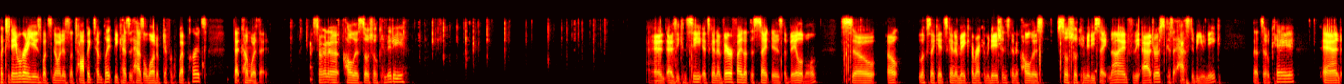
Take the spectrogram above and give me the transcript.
but today we're going to use what's known as the topic template because it has a lot of different web parts that come with it. So I'm going to call this social committee. And as you can see, it's going to verify that the site is available. So, oh, looks like it's going to make a recommendation. It's going to call this social committee site nine for the address because it has to be unique. That's okay. And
